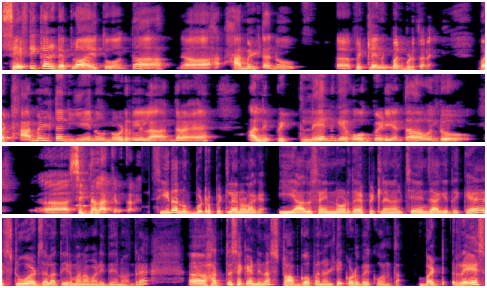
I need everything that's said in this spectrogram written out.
ಸೇಫ್ಟಿ ಕಾರ್ ಡೆಪ್ಲಾಯ್ ಆಯ್ತು ಅಂತ ಹ್ಯಾಮಿಲ್ಟನ್ ಪಿಟ್ ಲೈನ್ ಬಂದ್ಬಿಡ್ತಾನೆ. ಬಟ್ ಹ್ಯಾಮಿಲ್ಟನ್ ಏನು ನೋಡಿರ್ಲಿಲ್ಲ ಅಂದ್ರೆ ಅಲ್ಲಿ ಪಿಟ್ ಲೇನ್ಗೆ ಹೋಗ್ಬೇಡಿ ಅಂತ ಒಂದು ಸಿಗ್ನಲ್ ಹಾಕಿರ್ತಾರೆ. ಸೀದಾ ನುಗ್ಬಿಟ್ರು ಪಿಟ್ಲೈನ್ ಒಳಗೆ. ಈ ಯಾವ್ದು ಸೈನ್ ನೋಡದೆ ಪಿಟ್ಲೈನಲ್ಲಿ ಚೇಂಜ್ ಆಗಿದ್ದಕ್ಕೆ ಸ್ಟೂವರ್ಡ್ಸ್ ಎಲ್ಲ ತೀರ್ಮಾನ ಮಾಡಿದ್ದೇನು ಅಂದ್ರೆ ಹತ್ತು ಸೆಕೆಂಡಿನ ಸ್ಟಾಪ್ ಗೋ ಪೆನಲ್ಟಿ ಕೊಡಬೇಕು ಅಂತ. ಬಟ್ ರೇಸ್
